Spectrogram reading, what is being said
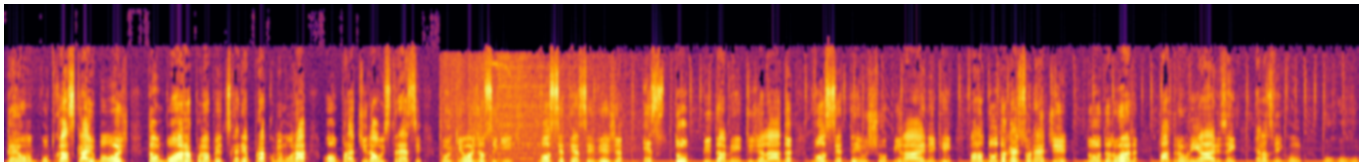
Ganhou um cascaio bom hoje? Então bora pro Léo Petiscaria pra comemorar ou pra tirar o estresse, porque hoje é o seguinte, você tem a cerveja estupidamente gelada, você tem o chopp Heineken, fala Duda Garçonete, Duda, Luana, padrão Linhares, hein? Elas vêm com, o, o-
